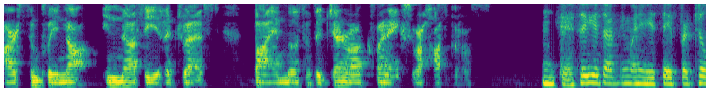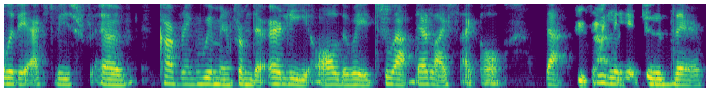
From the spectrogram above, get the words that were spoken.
are simply not enoughly addressed by most of the general clinics or hospitals. Okay, so you're talking when you say fertility actually is uh, covering women from the early all the way throughout their life cycle that exactly. related to their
